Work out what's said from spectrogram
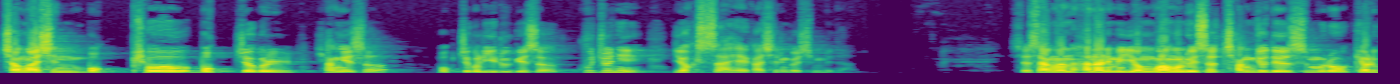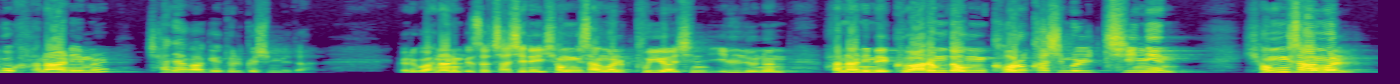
정하신 목표, 목적을 향해서 목적을 이루기 위해서 꾸준히 역사해 가시는 것입니다. 세상은 하나님의 영광을 위해서 창조되었으므로 결국 하나님을 찬양하게 될 것입니다. 그리고 하나님께서 자신의 형상을 부여하신 인류는 하나님의 그 아름다운 거룩하심을 지닌 형상을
